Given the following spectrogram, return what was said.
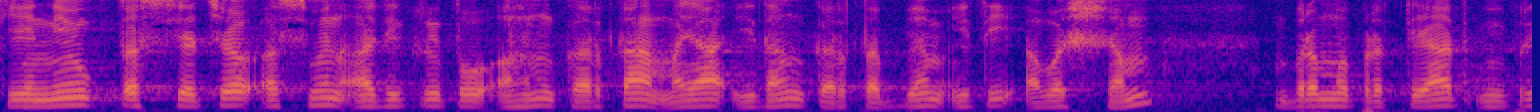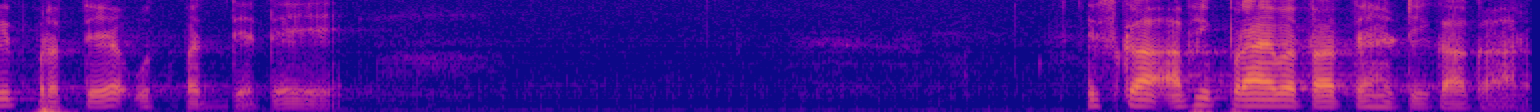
कि नियुक्त अस्मिन अधिकृतो अहम कर्ता मया इदं कर्तव्यम इति अवश्यम ब्रह्म प्रत्यात विपरीत प्रत्यय उत्पद्यते। इसका अभिप्राय बताते हैं टीकाकार।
